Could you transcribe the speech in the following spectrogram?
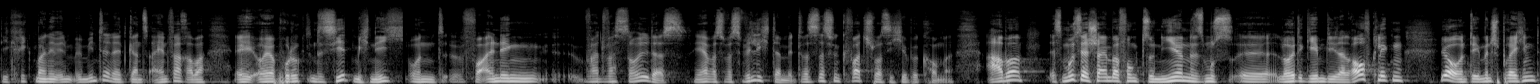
die kriegt man im, im, Internet ganz einfach, aber ey, euer Produkt interessiert mich nicht. Und äh, vor allen Dingen, wat, was soll das? Ja, was, was will ich damit? Was ist das für ein Quatsch, was ich hier bekomme? Aber es muss ja scheinbar funktionieren. Es muss äh, Leute geben, die da draufklicken. Ja, und dementsprechend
